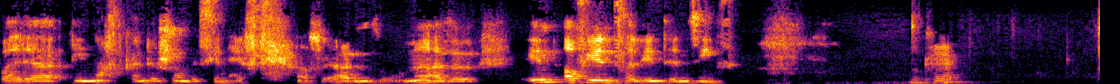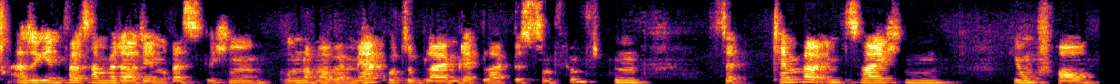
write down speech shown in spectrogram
weil der, die Nacht könnte schon ein bisschen heftiger werden. So, ne? Also in, auf jeden Fall intensiv. Okay. Also jedenfalls haben wir da den restlichen, um nochmal bei Merkur zu bleiben, der bleibt bis zum 5. September im Zeichen Jungfrau.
